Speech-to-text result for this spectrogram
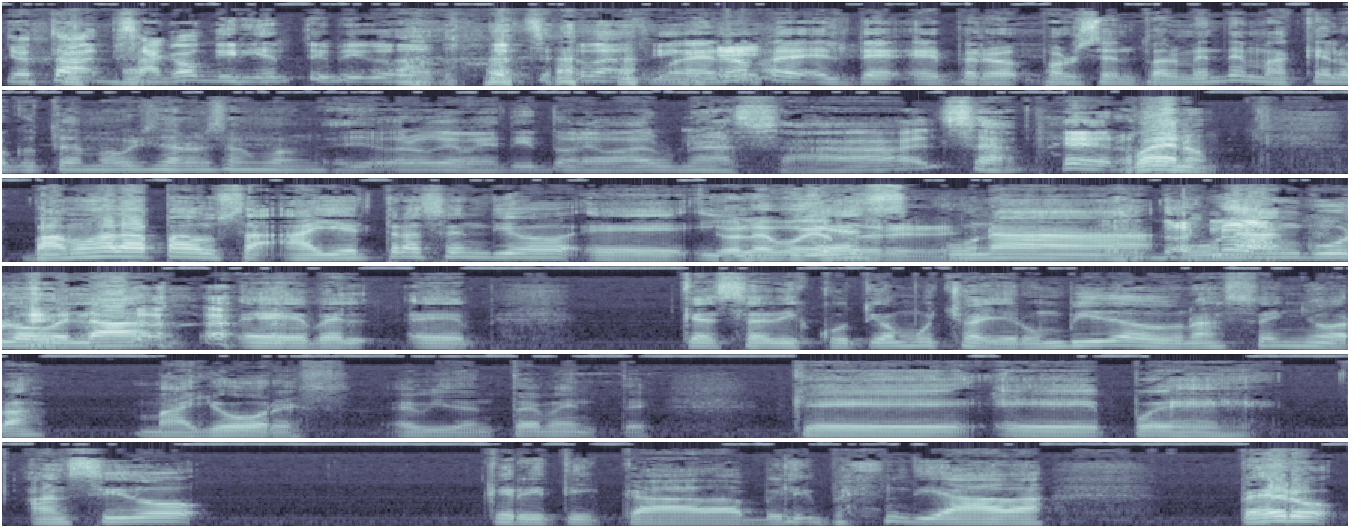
Yo estaba, sacó 500 y pico de votos. Bueno, pero, el te- el- pero porcentualmente más que lo que ustedes movilizaron en San Juan. Yo creo que Betito le va a dar una salsa, pero... Bueno, vamos a la pausa. Ayer trascendió eh, y, Yo le voy y a es una, No, un no. ángulo, ¿verdad? Eh, eh, que se discutió mucho ayer. Un video de unas señoras mayores, evidentemente, que eh, pues han sido criticadas, vilipendiadas, pero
